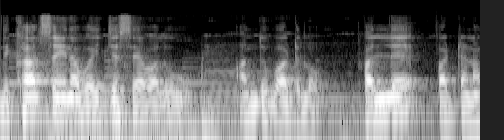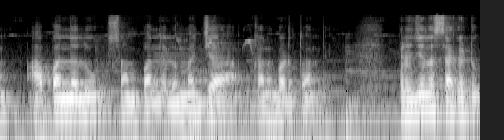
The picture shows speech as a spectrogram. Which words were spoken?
నిఖార్సైన వైద్య సేవలు అందుబాటులో. పల్లె పట్టణం ఆపన్నులు సంపన్నుల మధ్య కనబడుతోంది. ప్రజల సగటు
